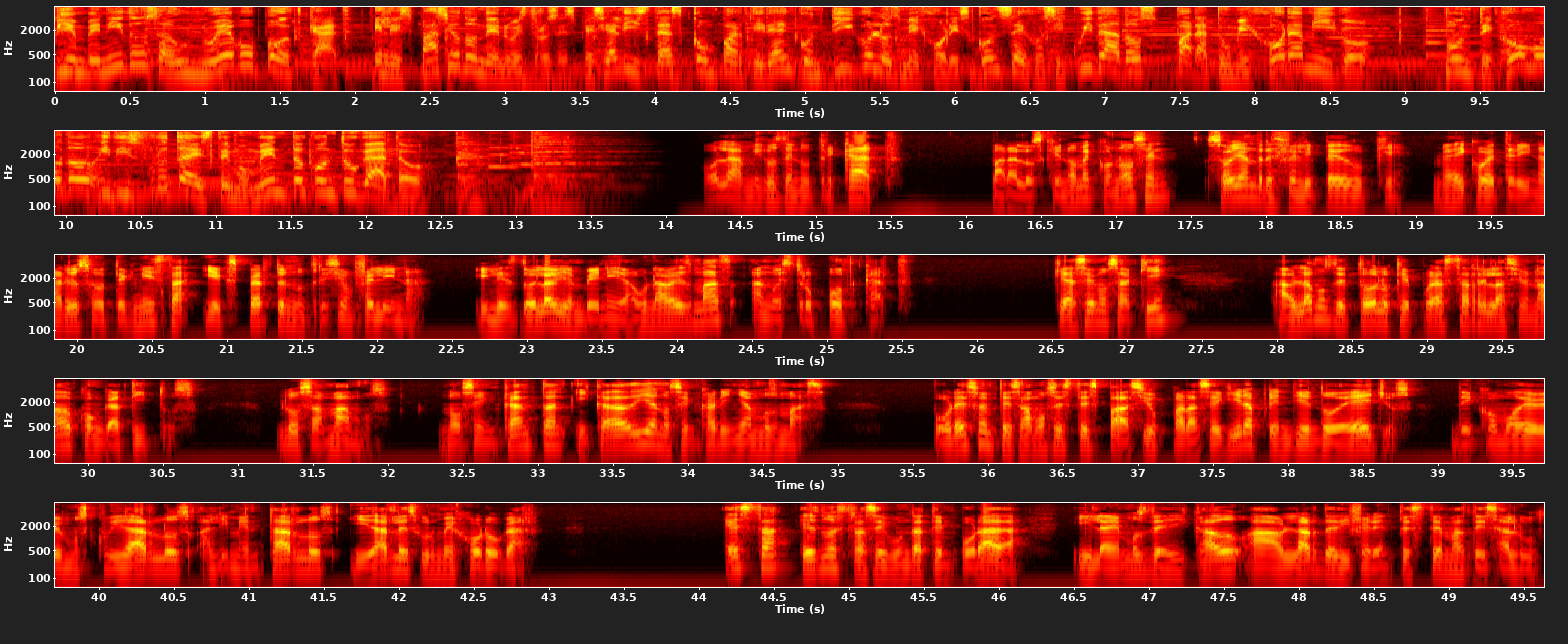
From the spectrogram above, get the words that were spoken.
Bienvenidos a un nuevo podcast, el espacio donde nuestros especialistas compartirán contigo los mejores consejos y cuidados para tu mejor amigo. Ponte cómodo y disfruta este momento con tu gato. Hola amigos de Nutrecat. Para los que no me conocen, soy Andrés Felipe Duque, médico veterinario zootecnista y experto en nutrición felina, y les doy la bienvenida una vez más a nuestro podcast. ¿Qué hacemos aquí? Hablamos de todo lo que pueda estar relacionado con gatitos. Los amamos, nos encantan y cada día nos encariñamos más. Por eso empezamos este espacio para seguir aprendiendo de ellos, de cómo debemos cuidarlos, alimentarlos y darles un mejor hogar. Esta es nuestra segunda temporada y la hemos dedicado a hablar de diferentes temas de salud.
